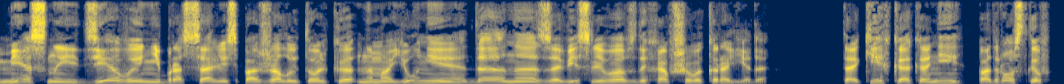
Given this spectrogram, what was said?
Местные девы не бросались, пожалуй, только на Маюне, да на завистливо вздыхавшего караеда. Таких, как они, подростков,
